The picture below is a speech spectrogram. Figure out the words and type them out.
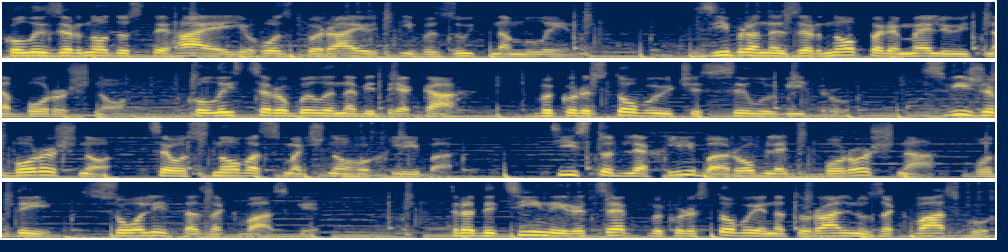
Коли зерно достигає, його збирають і везуть на млин. Зібране зерно перемелюють на борошно. Колись це робили на вітряках, використовуючи силу вітру. Свіже борошно це основа смачного хліба. Тісто для хліба роблять з борошна, води, солі та закваски. Традиційний рецепт використовує натуральну закваску,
